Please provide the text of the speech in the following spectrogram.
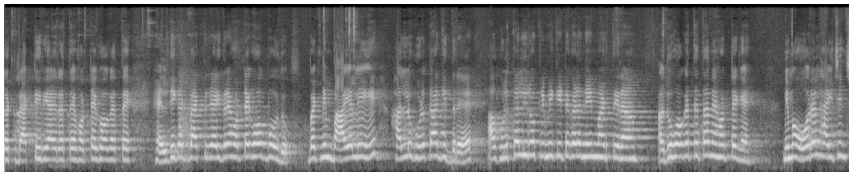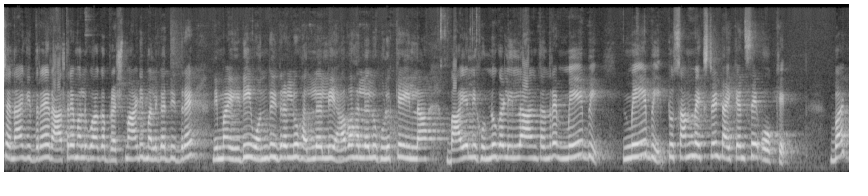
ಗಟ್ ಬ್ಯಾಕ್ಟೀರಿಯಾ ಇರುತ್ತೆ, ಹೊಟ್ಟೆಗೆ ಹೋಗುತ್ತೆ. ಹೆಲ್ದಿ ಗಟ್ ಬ್ಯಾಕ್ಟೀರಿಯಾ ಇದ್ದರೆ ಹೊಟ್ಟೆಗೆ ಹೋಗ್ಬೋದು. ಬಟ್ ನಿಮ್ಮ ಬಾಯಲ್ಲಿ ಹಲ್ಲು ಹುಳುಕಾಗಿದ್ದರೆ ಆ ಹುಳುಕಲ್ಲಿರೋ ಕ್ರಿಮಿಕೀಟಗಳನ್ನ ಏನು ಮಾಡ್ತೀರಾ? ಅದು ಹೋಗುತ್ತೆ ತಾನೇ ಹೊಟ್ಟೆಗೆ. ನಿಮ್ಮ ಓರಲ್ ಹೈಜೀನ್ ಚೆನ್ನಾಗಿದ್ದರೆ ರಾತ್ರಿ ಮಲಗುವಾಗ ಬ್ರಷ್ ಮಾಡಿ ಮಲಗದಿದ್ದರೆ ನಿಮ್ಮ ಇಡೀ ಒಂದು ಇದರಲ್ಲೂ ಹಲ್ಲಲ್ಲಿ ಯಾವ ಹಲ್ಲಲ್ಲೂ ಹುಳುಕೆ ಇಲ್ಲ, ಬಾಯಲ್ಲಿ ಹುಣ್ಣುಗಳಿಲ್ಲ ಅಂತಂದರೆ maybe maybe to some extent I can say okay but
